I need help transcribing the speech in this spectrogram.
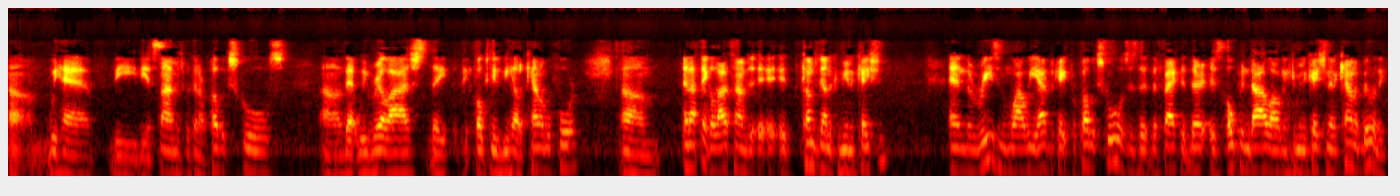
Um, we have the the assignments within our public schools uh, that we realize they folks need to be held accountable for. Um, and I think a lot of times it, it comes down to communication. And the reason why we advocate for public schools is that the fact that there is open dialogue and communication and accountability.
